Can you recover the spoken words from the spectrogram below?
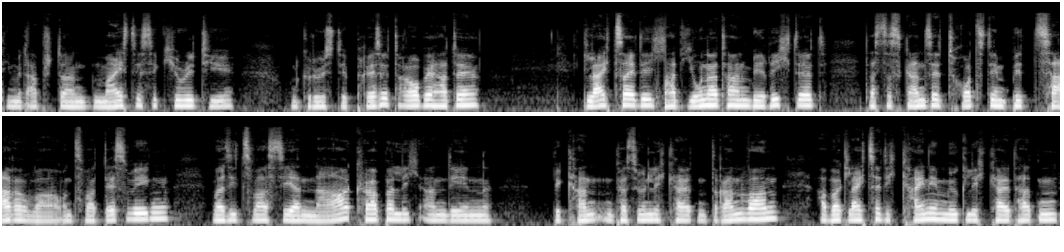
die mit Abstand meiste Security und größte Pressetraube hatte. Gleichzeitig hat Jonathan berichtet, dass das Ganze trotzdem bizarr war. Und zwar deswegen, weil sie zwar sehr nah körperlich an den bekannten Persönlichkeiten dran waren, aber gleichzeitig keine Möglichkeit hatten,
